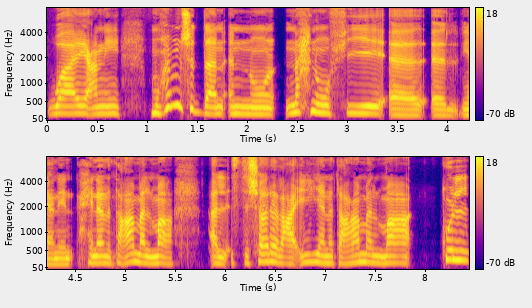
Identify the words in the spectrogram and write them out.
ويعني مهم جدا أنه نحن في يعني حين نتعامل مع الاستشارة العائلية نتعامل مع كل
